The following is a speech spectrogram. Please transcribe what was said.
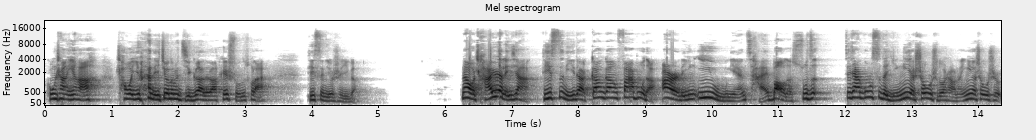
工商银行，超过一万的就那么几个，对吧？可以数得出来。迪士尼就是一个。那我查阅了一下迪士尼的刚刚发布的二零一五年财报的数字。这家公司的营业收入是多少呢？营业收入是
